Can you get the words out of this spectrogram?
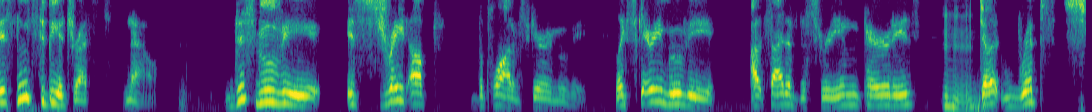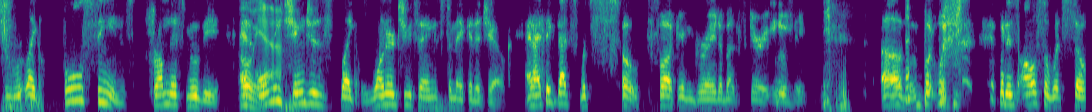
This needs to be addressed now. This movie is straight up the plot of Scary Movie. Like Scary Movie, outside of the Scream parodies, Mhm. ju- rips str- like full scenes from this movie Oh and yeah. only changes like one or two things to make it a joke. And I think that's what's so fucking great about Scary Movie. um, but what's but it's also what's so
